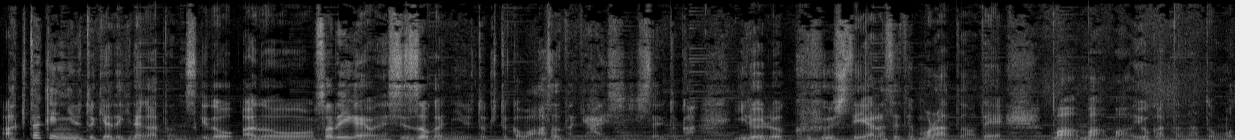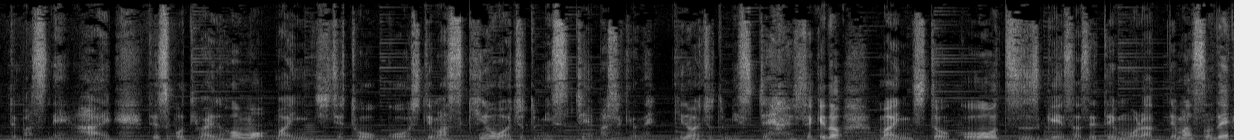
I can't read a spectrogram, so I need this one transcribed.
秋田県にいる時はできなかったんですけど、あのー、それ以外はね、静岡にいる時とかは朝だけ配信したりとか、いろいろ工夫してやらせてもらったので、まあまあまあ良かったなと思ってますね。はい。で、Spotify の方も毎日で投稿してます。昨日はちょっとミスっちゃいましたけどね。昨日はちょっとミスっちゃいましたけど、毎日投稿を続けさせてもらってますので、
